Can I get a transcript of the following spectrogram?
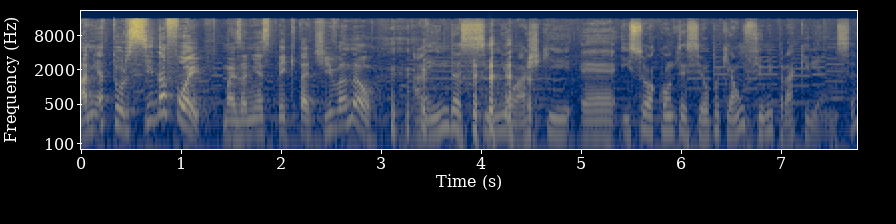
A minha torcida foi, mas a minha expectativa não. Ainda assim, eu acho que é, isso aconteceu porque é um filme pra criança.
